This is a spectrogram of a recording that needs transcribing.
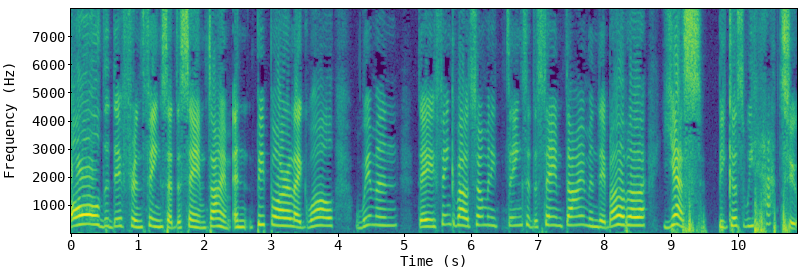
all the different things at the same time. And people are like, well, women, they think about so many things at the same time and they blah, blah, blah. Yes, because we had to.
